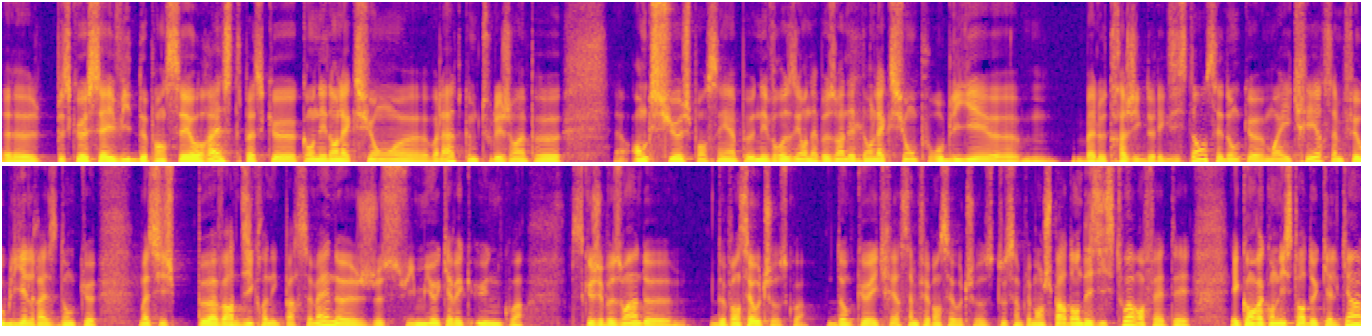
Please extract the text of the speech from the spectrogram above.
euh, parce que ça évite de penser au reste, parce que quand on est dans l'action, voilà, comme tous les gens un peu anxieux, je pense, et un peu névrosés, on a besoin d'être dans l'action pour oublier bah, le tragique de l'existence. Et donc moi écrire, ça me fait oublier le reste. Donc moi si je peux avoir 10 chroniques par semaine, je suis mieux qu'avec une, quoi, parce que j'ai besoin de de penser à autre chose quoi. Donc euh, écrire, ça me fait penser à autre chose, tout simplement. Je pars dans des histoires en fait, et, et quand on raconte l'histoire de quelqu'un,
